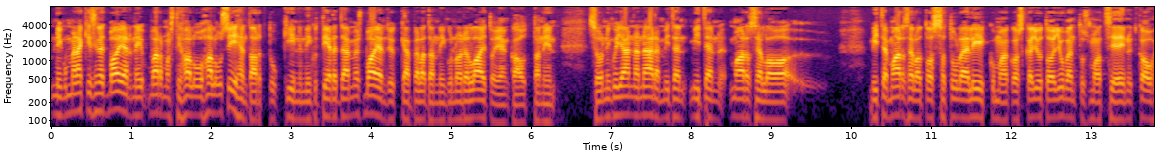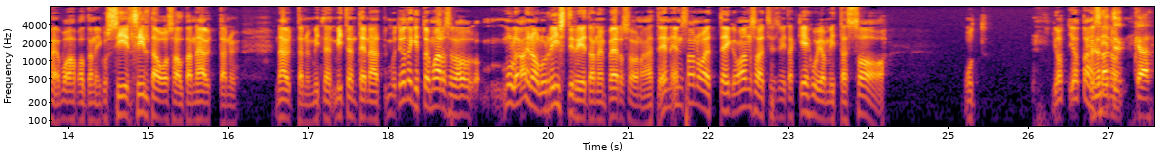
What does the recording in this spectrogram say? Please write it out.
niin kuin mä näkisin, että Bayern varmasti haluaa haluu siihen tarttua kiinni, niin kuin tiedetään myös Bayern tykkää pelata niin kuin noiden laitojen kautta, niin se on niin kuin jännä nähdä, miten, miten Marcelo miten Marcelo tuossa tulee liikkumaan, koska Juto Juventus-matsi ei nyt kauhean vahvalta niin kuin siltä osalta näyttänyt, näyttänyt miten, miten te näette. Mutta jotenkin toi Marcelo, mulle aina ollut ristiriitainen persona, että en, en sano, etteikö ansaitsisi niitä kehuja, mitä saa, mutta jot, jotain Kyllä siinä mä tykkään, on...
